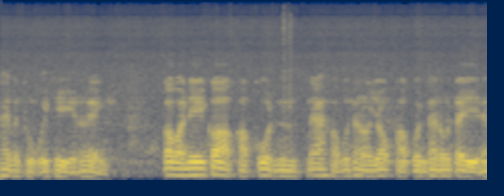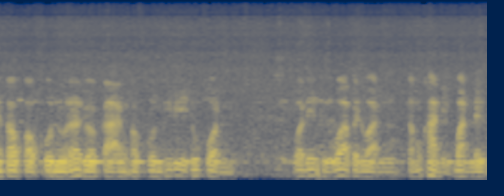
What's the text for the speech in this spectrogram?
ให้มันถูกวิธีนั่นเอง ก็วันนี้ก็ขอบคุณนะขอบคุณท่านนายกขอบคุณท่านรัฐมนตรีนะครับขอบคุณหัวหน้าราชการ ขอบคุณพี่ๆทุกคน วันนี้ถือว่าเป็นวันสำคัญอีกวันหนึ่ง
